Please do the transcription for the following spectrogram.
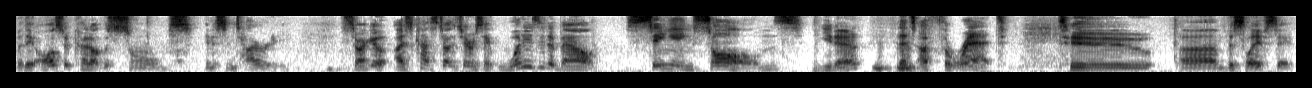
But they also cut out the Psalms in its entirety. So I go, I just kind of start the chapter saying, what is it about singing psalms, you know, that's a threat to um, the slave state?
